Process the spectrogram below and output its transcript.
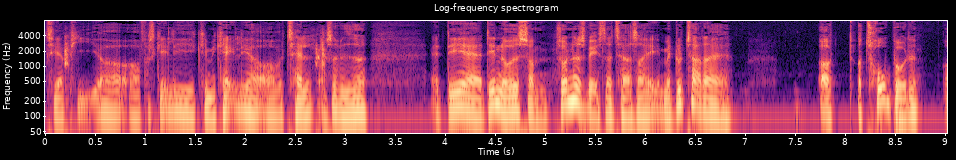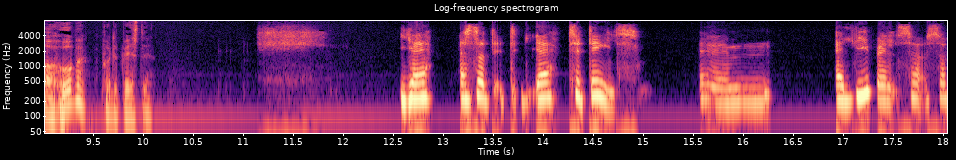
terapi og, og forskellige kemikalier og tal osv., at det er, det er noget, som sundhedsvæsenet tager sig af, men du tager dig og, og tro på det og håbe på det bedste. Ja, altså ja, til dels. Øhm, alligevel så, så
